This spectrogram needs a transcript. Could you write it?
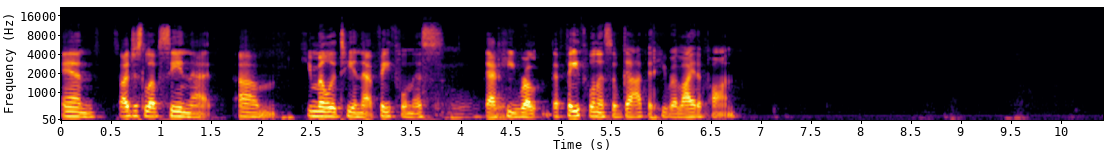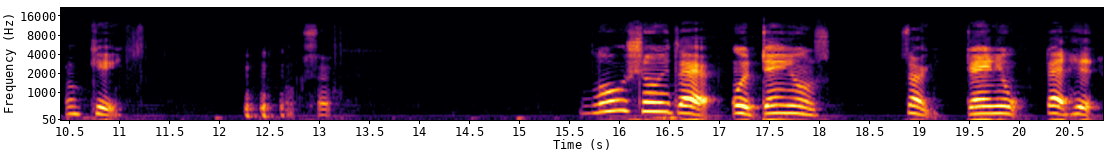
And so I just love seeing that um, humility and that faithfulness that he, re- the faithfulness of God that he relied upon. Okay. Accept. Lord showed me that with Daniel's, sorry, Daniel, that hit.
